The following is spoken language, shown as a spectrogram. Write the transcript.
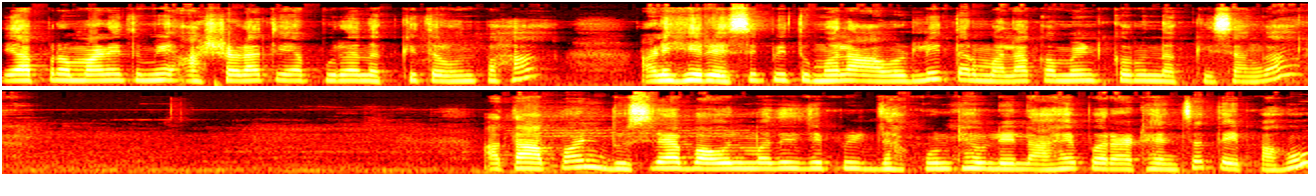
याप्रमाणे तुम्ही आषाढात या पुऱ्या नक्की तळून पहा. आणि ही रेसिपी तुम्हाला आवडली तर मला कमेंट करून नक्की सांगा. आता आपण दुसऱ्या बाऊलमध्ये जे पीठ झाकून ठेवलेलं आहे पराठ्यांचं ते पाहू.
